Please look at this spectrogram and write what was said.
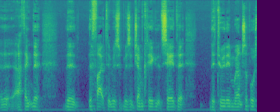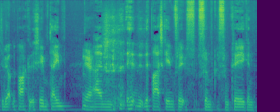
I think the the the fact it was was it Jim Craig that said that the two of them weren't supposed to be up the park at the same time. Yeah. And the, the pass came from from from Craig and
